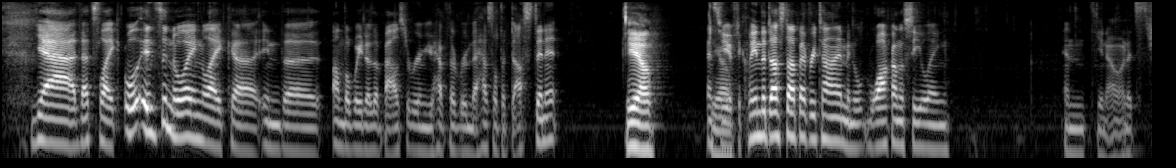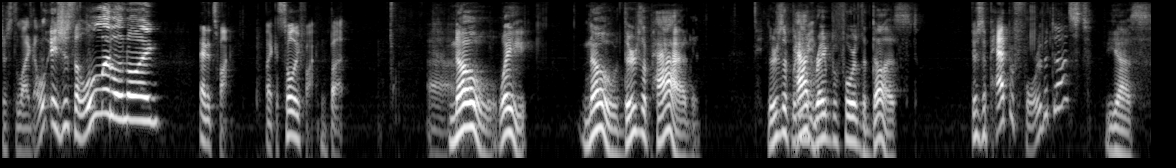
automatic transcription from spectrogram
yeah, that's like well, it's annoying. Like uh, in the on the way to the Bowser room, you have the room that has all the dust in it, yeah. And so you have to clean the dust up every time and walk on the ceiling. And you know, and it's just like a, it's just a little annoying, and it's fine. Like it's totally fine, but uh, No, wait. No, there's a pad. There's a pad right before the dust. there's a pad before the dust. Yes.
